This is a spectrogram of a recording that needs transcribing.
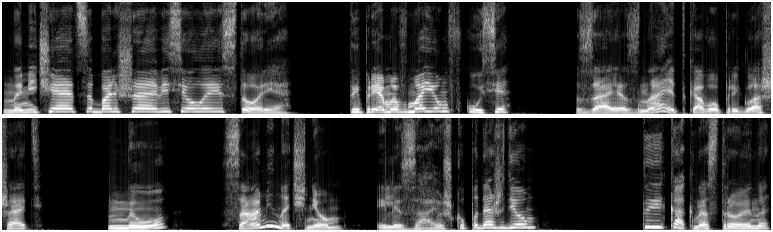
«Намечается большая веселая история. Ты прямо в моем вкусе. Зая знает, кого приглашать. Ну, сами начнем или заюшку подождем? Ты как настроена?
